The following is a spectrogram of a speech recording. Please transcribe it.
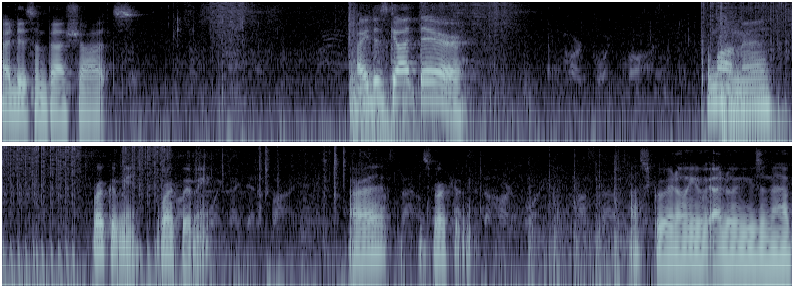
I did some bad shots. I just got there. Come on, man. Work with me. Work with me. Point identified. All right, let's work with me. The hardpoint. Hostile Ah, screw it. I don't even. I don't even use the map.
